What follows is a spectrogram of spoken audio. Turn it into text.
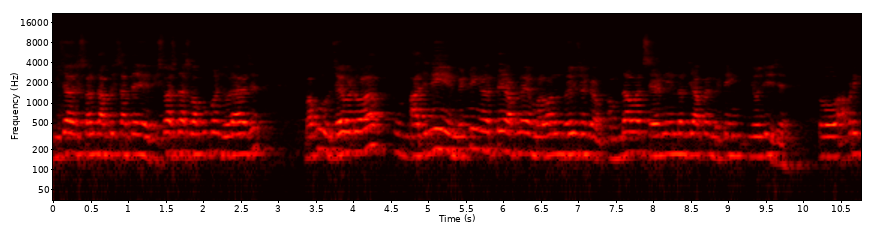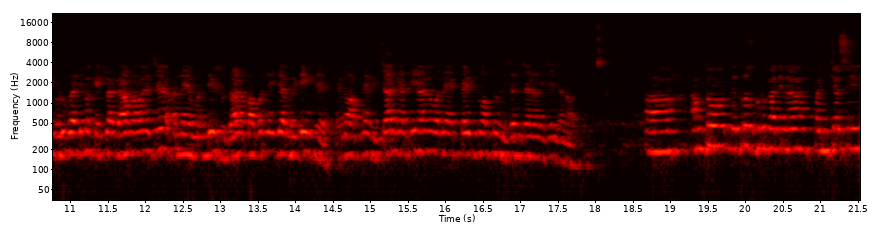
બીજા સંત આપણી સાથે વિશ્વાસદાસ બાપુ પણ જોડાયા છે. બાપુ, જય વડવાળા. આજની મિટિંગ વખતે આપણે મળવાનું થયું છે કે અમદાવાદ શહેરની અંદર જે આપણે મિટિંગ યોજી છે, તો આપણી ગુરુગાદીમાં કેટલા ગામ આવે છે અને મંદિર સુધારણા બાબતની જે મિટિંગ છે, એનો આપને વિચાર ક્યાંથી આવ્યો અને કઈ રીતનું આપનું વિઝન છે એના વિશે જણાવશો? આમ તો દેત્રોસ ગુરુગાદીના પંચ્યાસી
